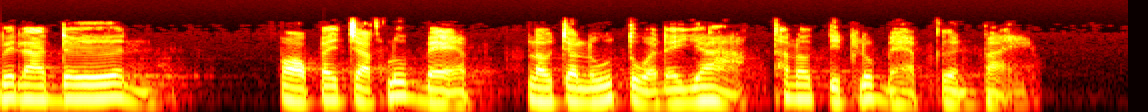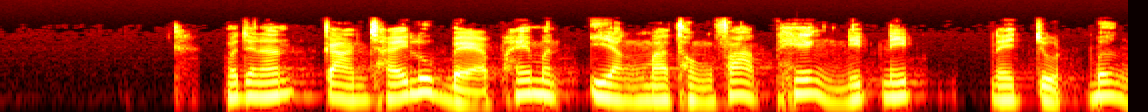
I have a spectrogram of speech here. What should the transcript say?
เวลาเดินออกไปจากรูปแบบเราจะรู้ตัวได้ยาก ถ้าเราติดรูปแบบเกินไป เพราะฉะนั้นการใช้รูปแบบให้มันเอียงมาทางฟากเพ่งนิดๆในจุดเบื้อง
